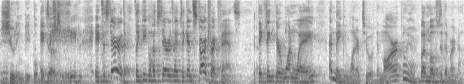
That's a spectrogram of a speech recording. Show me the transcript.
shooting people It's, because. it's a stereotype. It's like people have stereotypes against Star Trek fans. Yeah. They think they're one way, and maybe one or two of them are, Oh, yeah. but most of them are not.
